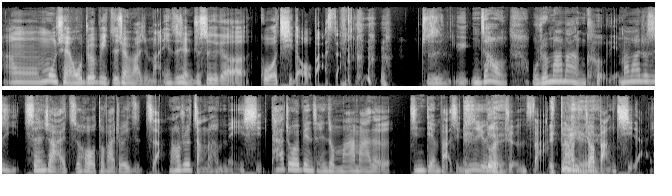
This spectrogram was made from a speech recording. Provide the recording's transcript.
嗯，目前我觉得比之前发型满意。之前就是个过气的欧巴桑，就是你知道，我觉得妈妈很可怜。妈妈就是生小孩之后头发就一直长，然后就长得很没型，她就会变成一种妈妈的经典发型，就是有点卷发，欸、然后你就要绑起来。哎、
